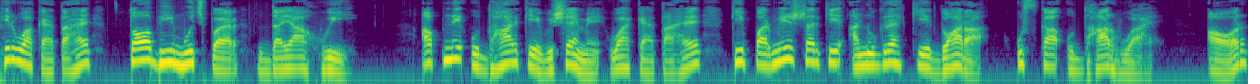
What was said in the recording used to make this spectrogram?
फिर वह कहता है तो भी मुझ पर दया हुई। अपने उद्धार के विषय में वह कहता है कि परमेश्वर के अनुग्रह के द्वारा उसका उद्धार हुआ है, और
